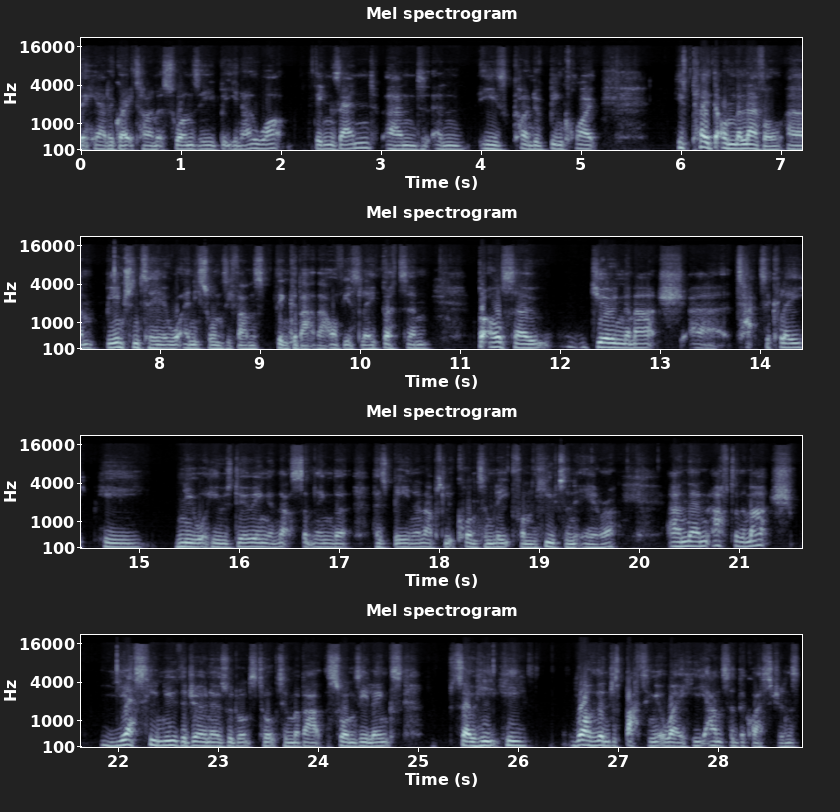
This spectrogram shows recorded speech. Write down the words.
that he had a great time at Swansea, but you know what? Things end, and and he's kind of been quite. He's played that on the level. Um, be interesting to hear what any Swansea fans think about that, obviously. But um, but also during the match, uh, tactically, he knew what he was doing, and that's something that has been an absolute quantum leap from the Hughton era. And then after the match, yes, he knew the journos would want to talk to him about the Swansea links, so he he rather than just batting it away, he answered the questions,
